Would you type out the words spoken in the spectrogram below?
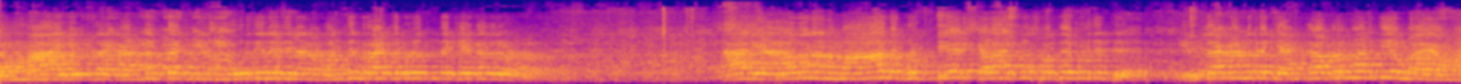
ಎಮ್ಮ ಇಂತ ಗಂಡಂತ ನೀನು ಮೂರು ದಿನ ದಿನ, ಒಂದಿನ ರಾತ್ರಿ ಬಿಡುತ್ತಂತ ಕೇಳಿದ್ರು ನಾನು ಯಾವ ನನ್ನ ಮಾತು ಗುಟ್ಟೆ ಕೆಳಕ್ಕೆ ಸ್ವತಃ ಬಿಡ್ತಿದ್ದೆ. ಇಂಥ ಗಂಡದ ಹೆಂಗಾಬ್ರು ಮಾಡ್ತೀಯಮ್ಮ ಅಮ್ಮ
